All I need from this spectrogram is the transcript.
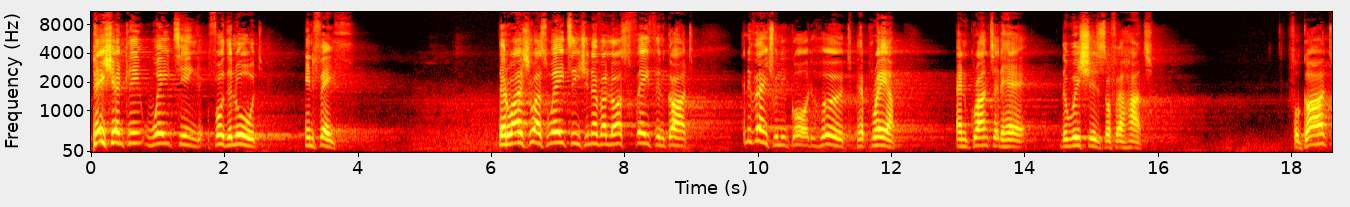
Patiently waiting for the Lord in faith. That while she was waiting, she never lost faith in God. And eventually, God heard her prayer and granted her the wishes of her heart. For God,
